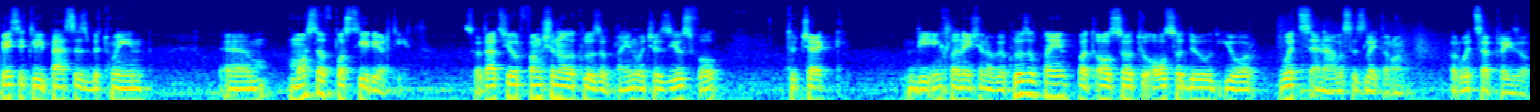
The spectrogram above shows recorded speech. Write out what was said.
basically passes between um, most of posterior teeth. So that's your functional occlusal plane, which is useful to check the inclination of the occlusal plane, but also to also do your width analysis later on, or width appraisal.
